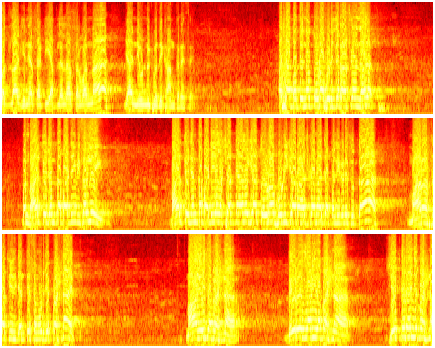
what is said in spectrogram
बदला घेण्यासाठी आपल्याला सर्वांना या निवडणुकीमध्ये काम करायचं आहे अशा पद्धतीनं तोडाफोडीचं राजकारण झालं. पण भारतीय जनता पार्टी विसरली. भारतीय जनता पार्टीच्या लक्षात नाही आलं की या तोडाफोडीच्या राजकारणाच्या पलीकडे सुद्धा महाराष्ट्रातील जनतेसमोर जे प्रश्न आहेत महागाईचा प्रश्न बेरोजगारीचा प्रश्न शेतकऱ्यांचे प्रश्न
